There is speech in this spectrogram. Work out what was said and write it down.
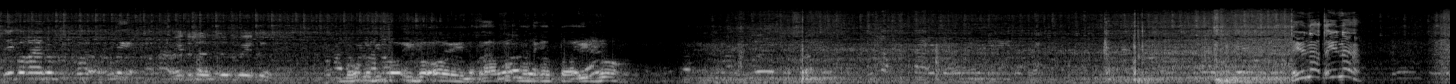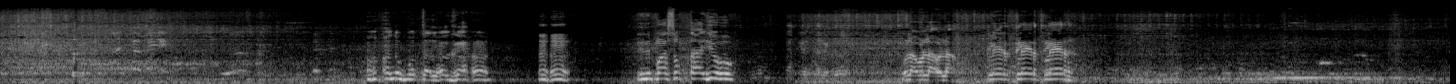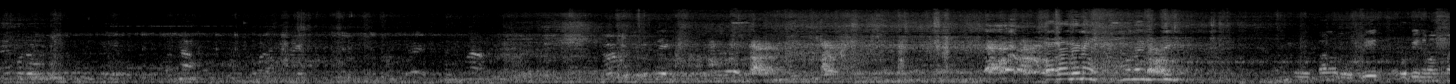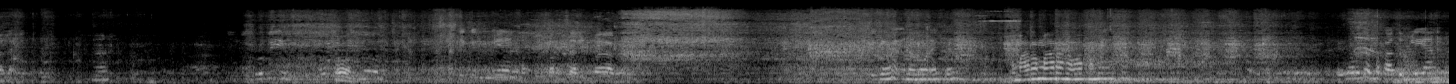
Ito sa ito, ito. Buhok lagi to igo oy. Nakalapot mo na to igo. Ayun na, ayun na. ano ba talaga? Pinapasok tayo. Wala, wala, wala. Clear, clear, clear. Pakado na. Ano na yung buting? Bang Ruby, Ruby naman pala. Oh. Ticket mo yan, matibang salbag. Sige nga, ano muna ito. Umara-mara, hawa ka mo ito. Ikaw ito, baka dubli yan.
